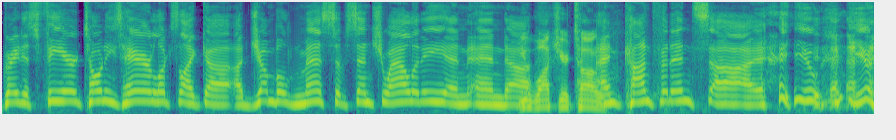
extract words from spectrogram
greatest fear. Tony's hair looks like uh, a jumbled mess of sensuality and and You uh, watch your tongue. and confidence. Uh, you you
